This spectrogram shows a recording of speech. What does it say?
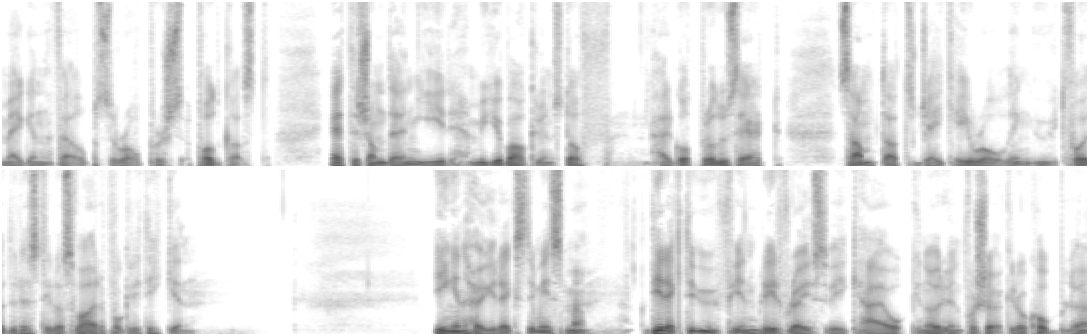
Megan Phelps Ropers podkast, ettersom den gir mye bakgrunnsstoff, er godt produsert, samt at JK Rowling utfordres til å svare på kritikken. Ingen høyreekstremisme, Direkte ufin blir Fløysvik Hæok når hun forsøker å koble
